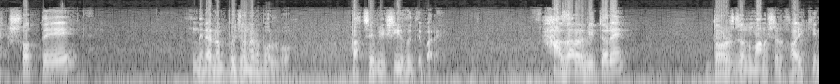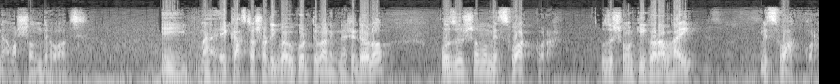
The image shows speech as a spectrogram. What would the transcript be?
একশোতে নিরানব্বই জনের বলব। তার চেয়ে বেশি হতে পারে। হাজারের ভিতরে দশজন মানুষের হয় কিনা আমার সন্দেহ আছে। এই এই কাজটা সঠিকভাবে করতে পারি না সেটা হলো অজুর সময় মেসওয়াক করা। অজুর সময় কি করা ভাই? মেসওয়াক করা।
